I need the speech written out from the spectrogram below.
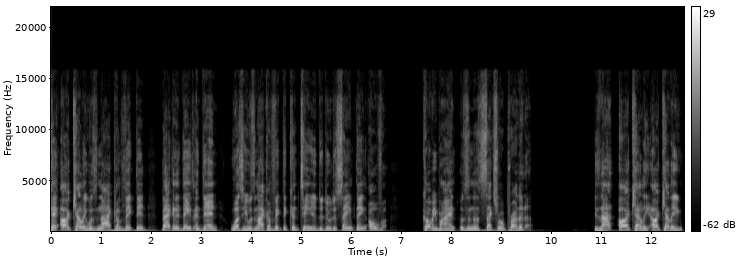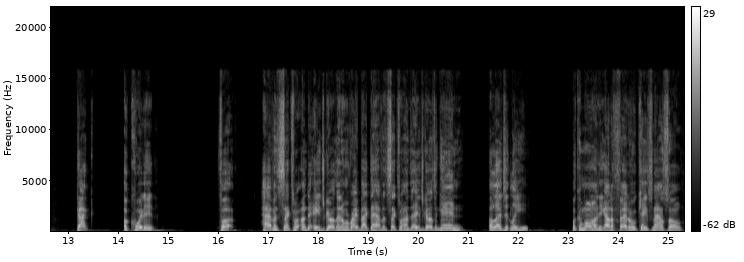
Okay, R. Kelly was not convicted back in the days, and then once he was not convicted, continued to do the same thing over. Kobe Bryant was a sexual predator. He's not R. Kelly. R. Kelly got acquitted for having sex with underage girls and then went right back to having sex with underage girls again, allegedly. But come on, he got a federal case now, so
